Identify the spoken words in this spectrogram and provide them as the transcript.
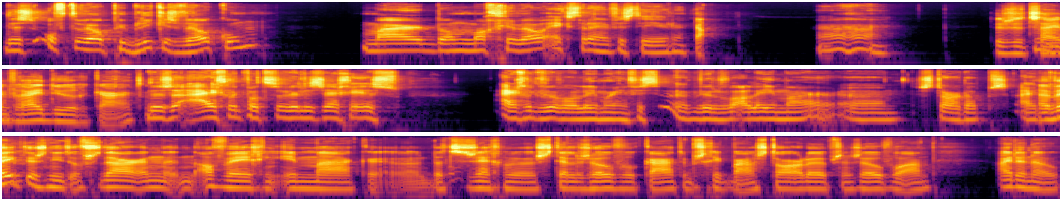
Dus oftewel, publiek is welkom, maar dan mag je wel extra investeren. Ja. Aha. Dus het zijn Hmm. vrij dure kaarten. Dus eigenlijk wat ze willen zeggen is. Eigenlijk willen we alleen maar, eh, willen we alleen maar eh, start-ups Hij weet dus niet of ze daar een, een afweging in maken. eh, Dat ze zeggen, we stellen zoveel kaarten beschikbaar aan start-ups en zoveel aan. I don't know.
